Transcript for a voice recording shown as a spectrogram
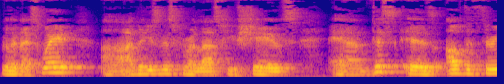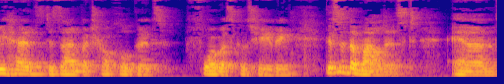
Really nice weight. Uh, I've been using this for my last few shaves, and this is, of the three heads designed by Charcoal Goods for West Coast Shaving, this is the mildest. And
